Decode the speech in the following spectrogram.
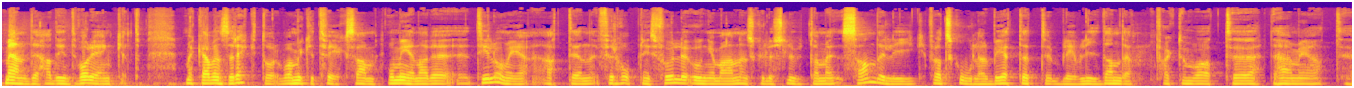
Men det hade inte varit enkelt. McGoverns rektor var mycket tveksam och menade till och med att den förhoppningsfulle unge mannen skulle sluta med Sunday League för att skolarbetet blev lidande. Faktum var att eh, det här med att eh,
